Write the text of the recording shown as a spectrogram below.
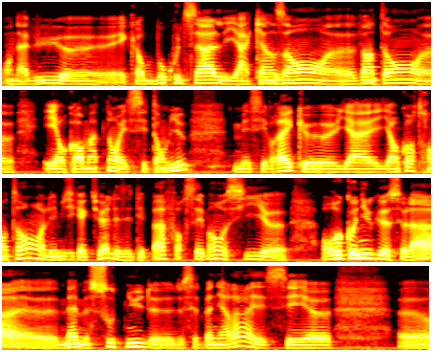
on a vu euh, éclore beaucoup de salles il y a 15 ans, euh, 20 ans, euh, et encore maintenant, et c'est tant mieux. Mais c'est vrai qu'il y a, y a encore 30 ans, les musiques actuelles, elles n'étaient pas forcément aussi euh, reconnues que cela, euh, même soutenues de, de cette manière-là. Et c'est... euh,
